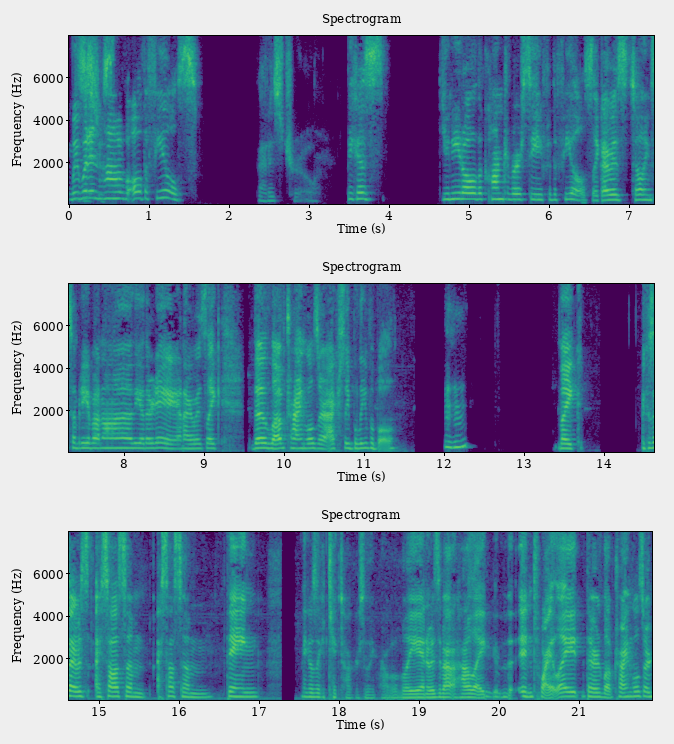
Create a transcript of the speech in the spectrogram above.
We wouldn't just- have all the feels That is true. because you need all the controversy for the feels. Like I was telling somebody about Nana the other day, and I was like, the love triangles are actually believable. Mm-hmm. Like, because I was, I saw some, I saw some thing. I think it was like a TikTok or something, probably, and it was about how like Mhm. in Twilight, their love triangles are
